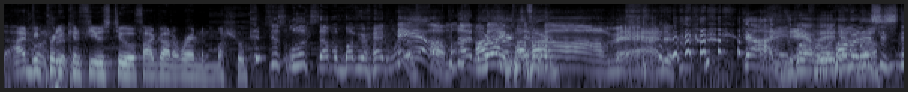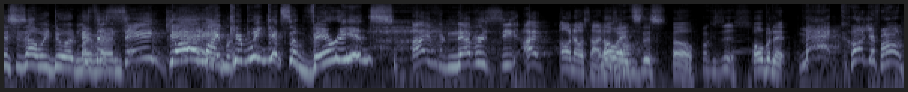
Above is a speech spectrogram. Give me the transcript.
I'd be pretty trip. confused too if I got a random mushroom. It just looks up above your head. Where the Damn! A did this- right, Oh man! God damn Puffer, it! look Papa, out, this is this is how we do it, my It's friend. the same game. Oh my! Can we get some variants? I've never seen. I've. Oh no, it's not. Oh, No, it's this. Oh, fuck is this? open it. Matt, close your phone.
